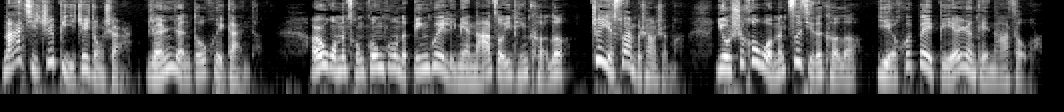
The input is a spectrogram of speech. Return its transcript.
拿几支笔这种事儿，人人都会干的。而我们从公共的冰柜里面拿走一瓶可乐，这也算不上什么。有时候我们自己的可乐也会被别人给拿走啊。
